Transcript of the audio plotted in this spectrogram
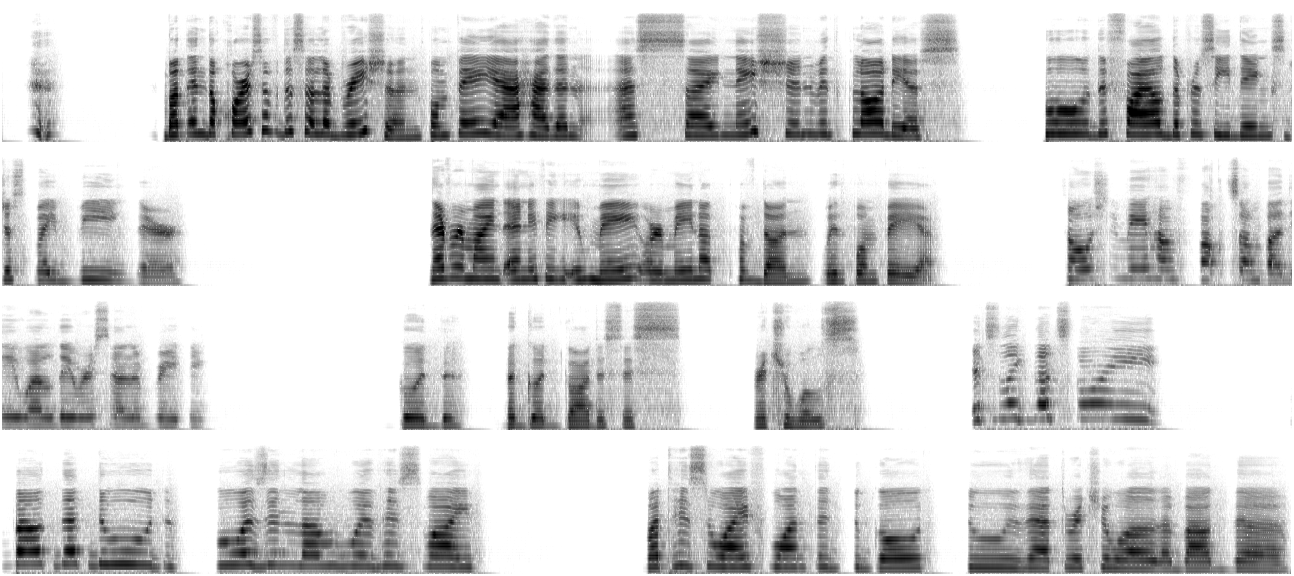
but in the course of the celebration, Pompeia had an assignation with Claudius, who defiled the proceedings just by being there. Never mind anything he may or may not have done with Pompeia. So she may have fucked somebody while they were celebrating good the good goddesses rituals. It's like that story about that dude who was in love with his wife. But his wife wanted to go to that ritual about the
